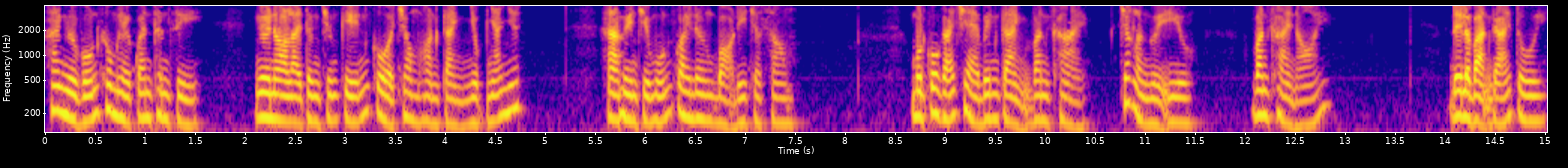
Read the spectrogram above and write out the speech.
Hai người vốn không hề quen thân gì. Người nọ lại từng chứng kiến cô ở trong hoàn cảnh nhục nhã nhất. Hạ Huyền chỉ muốn quay lưng bỏ đi cho xong. Một cô gái trẻ bên cạnh Văn Khải, chắc là người yêu. Văn Khải nói. Đây là bạn gái tôi,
